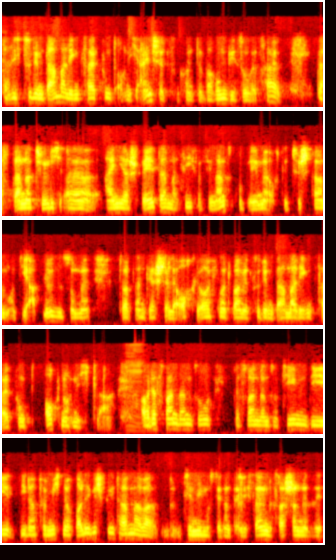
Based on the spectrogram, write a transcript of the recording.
dass ich zu dem damaligen Zeitpunkt auch nicht einschätzen konnte, warum, wieso, weshalb. Dass dann natürlich äh, ein Jahr später massive Finanzprobleme auf den Tisch kamen und die Ablösesumme dort an der Stelle auch geholfen hat, war mir zu dem damaligen Zeitpunkt auch noch nicht klar. Mhm. Aber das waren dann so, das waren dann so Themen, die, die dann für mich eine Rolle gespielt haben. Aber Tim, ich muss dir ganz ehrlich sagen, das war schon eine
